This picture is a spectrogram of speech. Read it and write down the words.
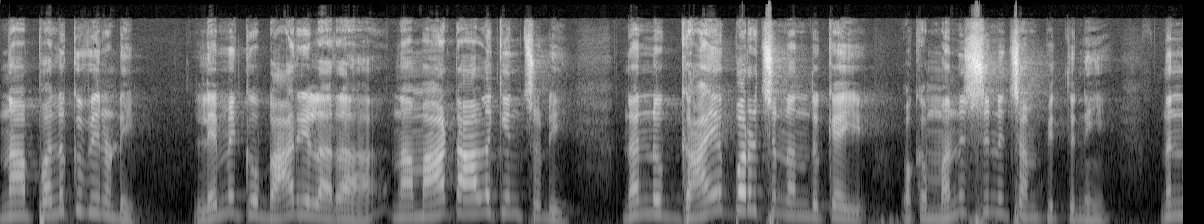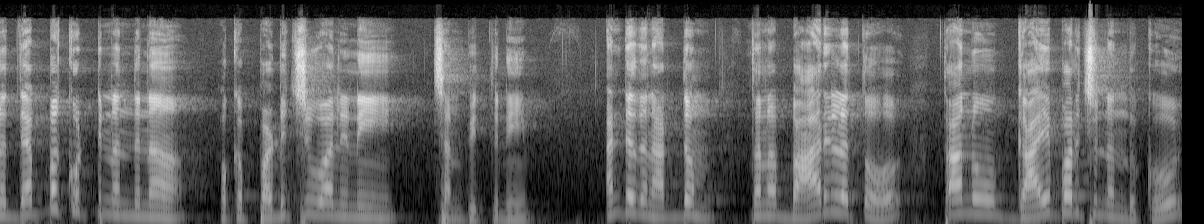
నా పలుకు వినుడి. లెమెకు భార్యలారా నా మాట ఆలకించుడి. నన్ను గాయపరుచున్నందుకై ఒక మనుషుని చంపితిని. నన్ను దెబ్బ కొట్టినందున ఒక పడుచువానిని చంపితిని. అంటే దాని అర్థం తన భార్యలతో తాను గాయపరిచినందుకు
